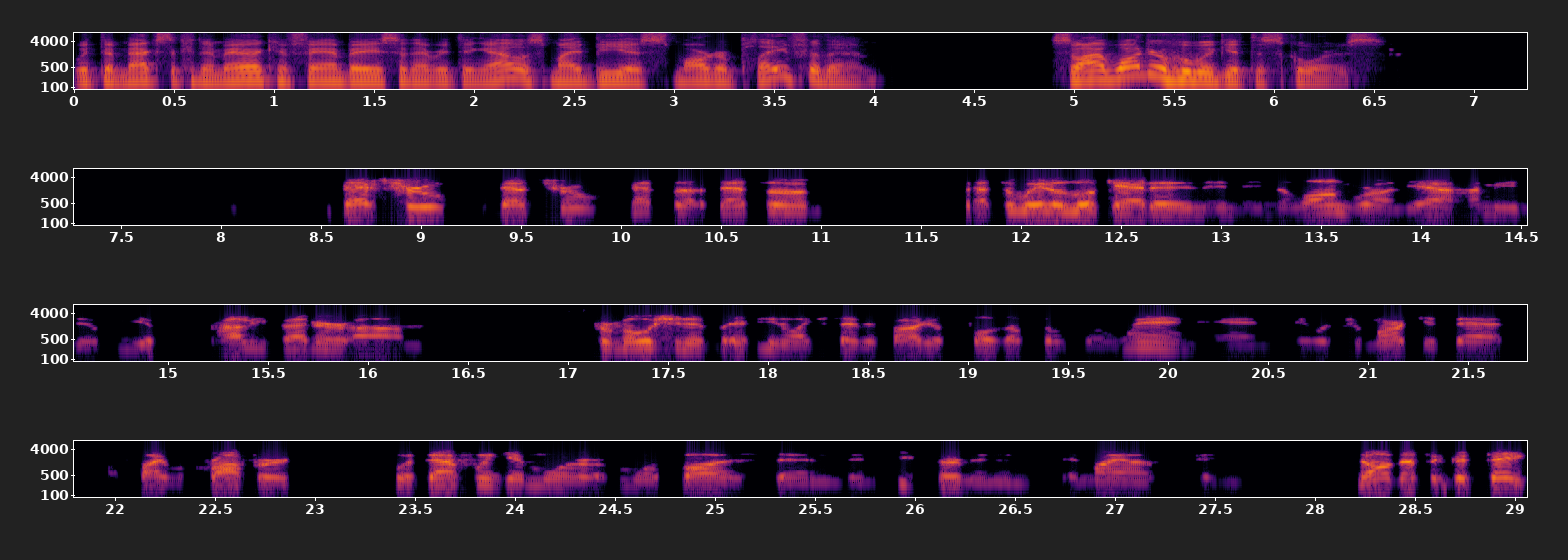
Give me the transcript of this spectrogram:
with the Mexican American fan base and everything else might be a smarter play for them. So I wonder who would get the scores. That's true. That's true. That's a that's a that's a way to look at it in, in, in the long run. Yeah, I mean it would be a probably better um, promotion if, if you know, like I said, if Barrios pulls up the, the win and they were to market that fight with Crawford, would definitely get more more buzz than than Keith Thurman in, in my opinion. No, that's a good take.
